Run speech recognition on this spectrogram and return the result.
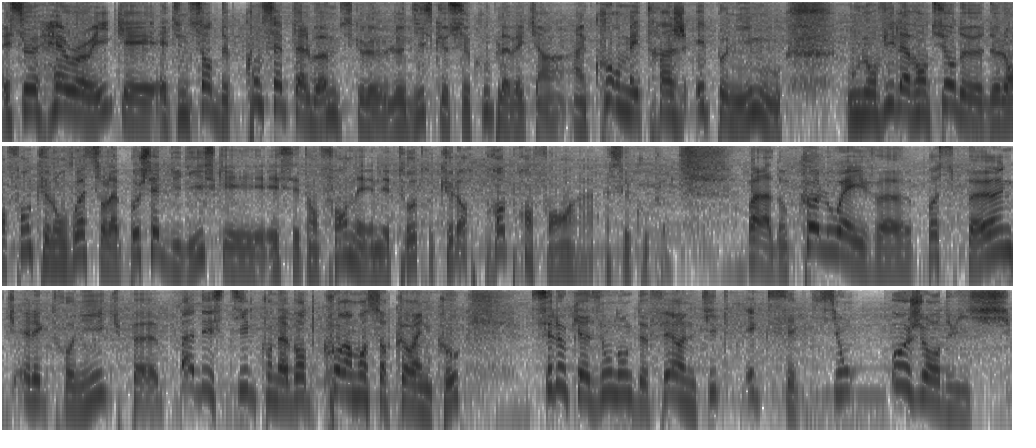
Et ce Heroic est, une sorte de concept album, puisque le, disque se couple avec un, court métrage éponyme où, l'on vit l'aventure de, l'enfant que l'on voit sur la pochette du disque, et, et cet enfant n'est autre que leur propre enfant à, ce couple. Voilà, donc Cold Wave, euh, post-punk, électronique, pas des styles qu'on aborde couramment sur Korenko. C'est l'occasion donc de faire une petite exception aujourd'hui.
